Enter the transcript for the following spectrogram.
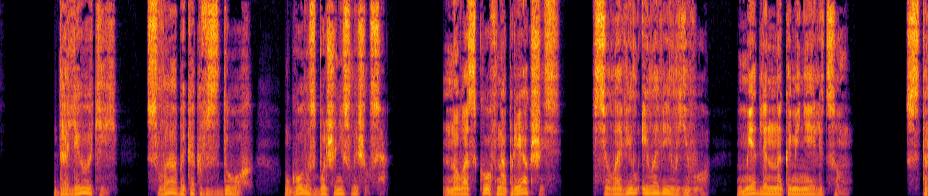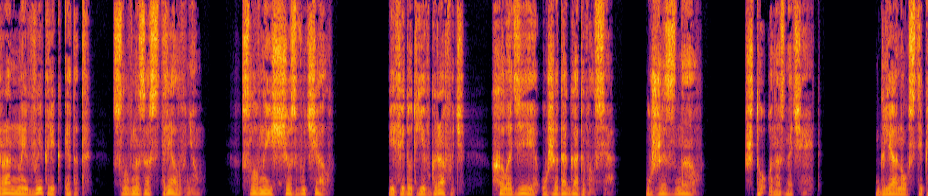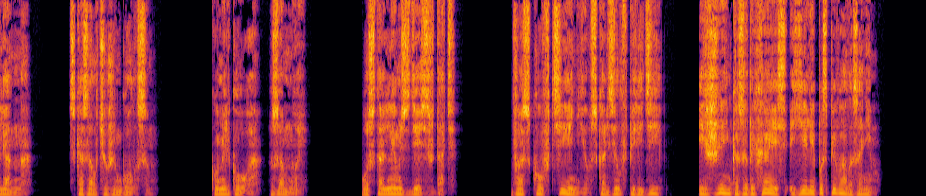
Далекий, слабый, как вздох, голос больше не слышался. Но Восков, напрягшись, все ловил и ловил его, медленно каменея лицом. Странный выкрик этот словно застрял в нем, словно еще звучал. И Федот Евграфыч, холодея, уже догадывался, уже знал, что он означает. Глянул стеклянно, сказал чужим голосом. Кумелькова, за мной. Остальным здесь ждать. Восков тенью скользил впереди, и Женька, задыхаясь, еле поспевала за ним.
